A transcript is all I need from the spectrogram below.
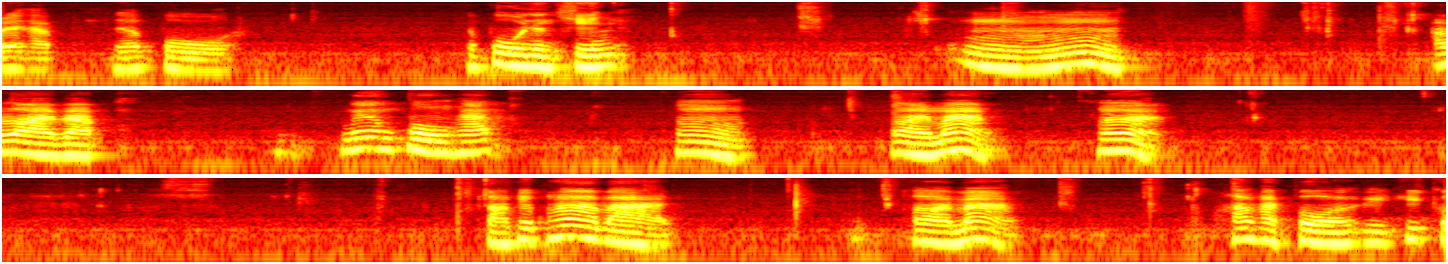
เลยครับ เนื้อปู เนื้อปูหนึ่งชิ้น อืม อร่อยแบบ ไม่ต้องปรุงครับ อืมอร่อยมากเออ สามสิบห้าบาท อร่อยมากข้าวผัดปูอิชิโก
